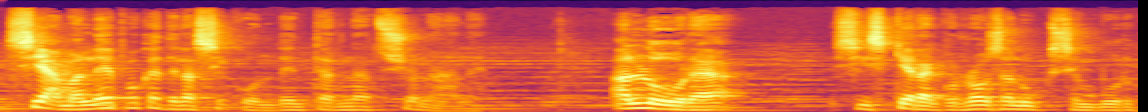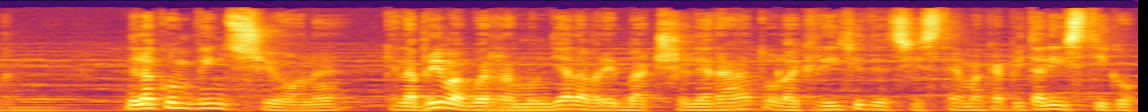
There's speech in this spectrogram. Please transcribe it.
Siamo all'epoca della Seconda Internazionale. Allora si schiera con Rosa Luxemburg nella convinzione che la Prima Guerra Mondiale avrebbe accelerato la crisi del sistema capitalistico,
